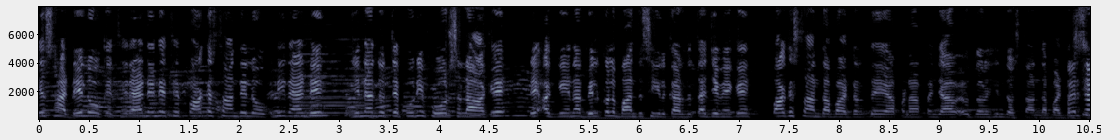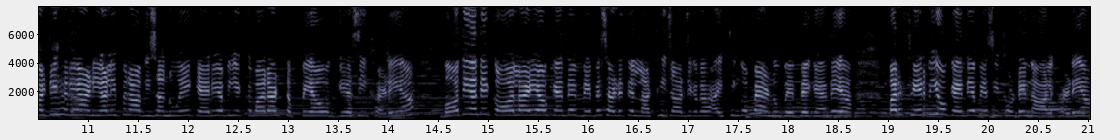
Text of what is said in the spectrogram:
ਇਹ ਸਾਡੇ ਲੋਕ ਇੱਥੇ ਰਹਿੰਦੇ ਨੇ ਇੱਥੇ ਪਾਕਿਸਤਾਨ ਦੇ ਲੋਕ ਨਹੀਂ ਰਹਿੰਦੇ ਜਿਨ੍ਹਾਂ ਦੇ ਉੱਤੇ ਪੂਰੀ ਫੋਰਸ ਲਾ ਕੇ ਤੇ ਅੱਗੇ ਨਾ ਬਿਲਕੁਲ ਬੰਦ ਸੀਲ ਕਰ ਦਿੱਤਾ ਜਿਵੇਂ ਕਿ ਪਾਕਿਸਤਾਨ ਦਾ ਬਾਰਡਰ ਤੇ ਆਪਣਾ ਪੰਜਾਬ ਉਧਰ ਹਿੰਦੁਸਤਾਨ ਦਾ ਬਾਰਡਰ ਪਰ ਸਾਡੀ ਹਰਿਆਣੇ ਵਾਲੀ ਭਰਾ ਵੀ ਸਾਨੂੰ ਇਹ ਕਹਿ ਰਿਹਾ ਵੀ ਇੱਕ ਵਾਰ ਟੱਪਿਆਓ ਅੱਗੇ ਅਸੀਂ ਖੜੇ ਆ। ਬਹੁਤਿਆਂ ਦੇ ਕਾਲ ਆਏ ਆ ਉਹ ਕਹਿੰਦੇ ਬੇਬੇ ਸਾਡੇ ਤੇ ਲਾਠੀ ਚਾਰਜ ਕਰਦਾ। ਆਈ ਥਿੰਕ ਉਹ ਭੈਣ ਨੂੰ ਬੇਬੇ ਕਹਿੰਦੇ ਆ। ਪਰ ਫਿਰ ਵੀ ਉਹ ਕਹਿੰਦੇ ਆ ਵੀ ਅਸੀਂ ਤੁਹਾਡੇ ਨਾਲ ਖੜੇ ਆ।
